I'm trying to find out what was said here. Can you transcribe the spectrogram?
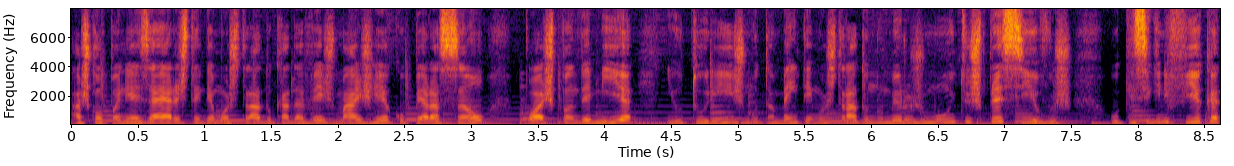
As companhias aéreas têm demonstrado cada vez mais recuperação pós-pandemia e o turismo também tem mostrado números muito expressivos, o que significa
